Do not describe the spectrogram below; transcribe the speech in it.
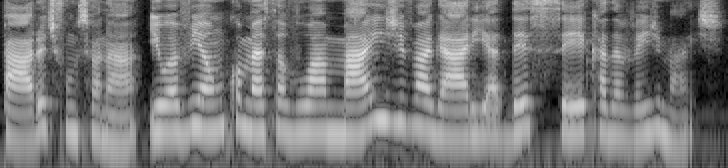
para de funcionar e o avião começa a voar mais devagar e a descer cada vez mais.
